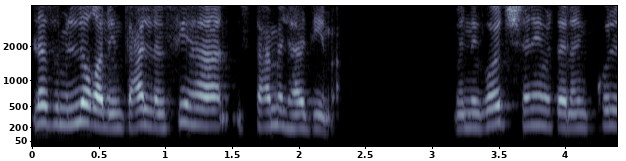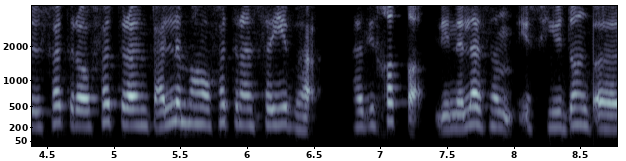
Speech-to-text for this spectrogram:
لازم اللغة اللي نتعلم فيها نستعملها ديما. ما نقعدش أنا مثلا كل فترة وفترة نتعلمها وفترة نسيبها. هذه خطأ لأن لازم if you don't uh,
